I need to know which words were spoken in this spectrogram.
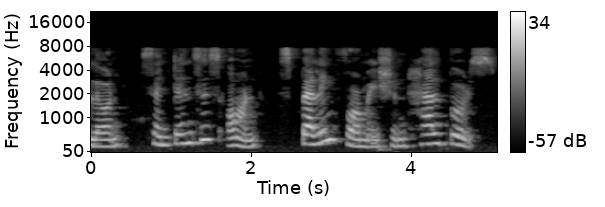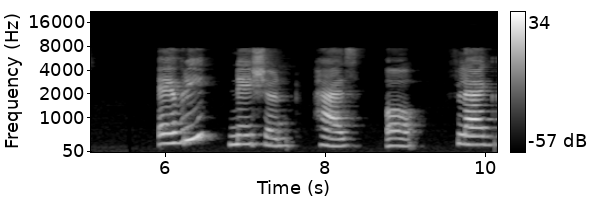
learn sentences on spelling formation helpers. Every nation has a flag.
